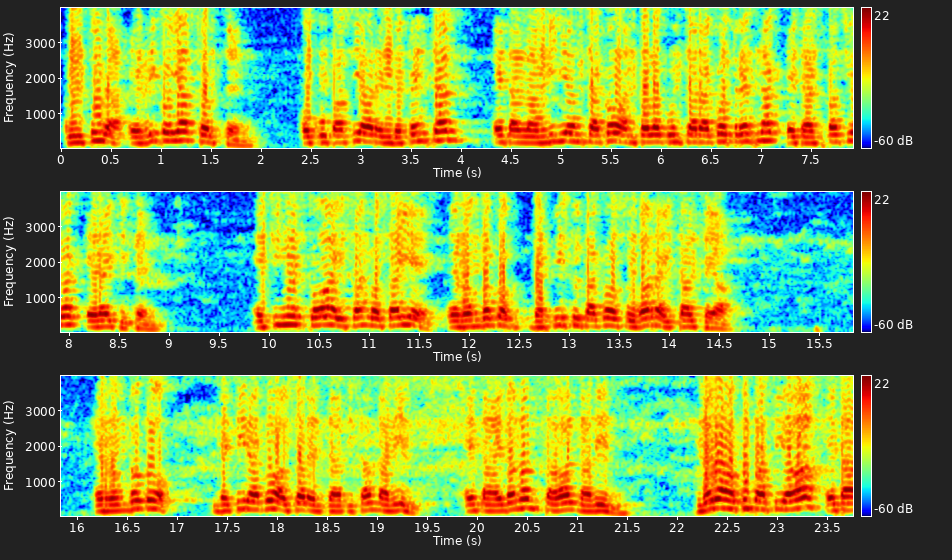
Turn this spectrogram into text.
Kultura herrikoia sortzen, okupazioaren defentsan eta langileontzako antolakuntzarako tresnak eta espazioak eraikitzen. Ezinezkoa izango zaie errondoko berpiztutako zugarra itzaltzea. Errondoko betirako auzoren txat izan dadin, eta edonon zabal dadin. Gora okupazioa eta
